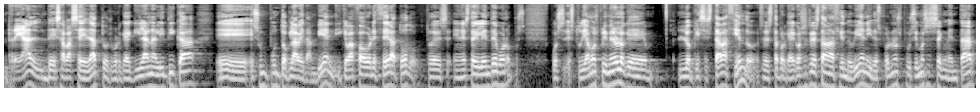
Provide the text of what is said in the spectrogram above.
real de esa base de datos, porque aquí la analítica eh, es un punto clave también y que va a favorecer a todo. Entonces, en este cliente, bueno, pues, pues estudiamos primero lo que, lo que se estaba haciendo, porque hay cosas que se estaban haciendo bien y después nos pusimos a segmentar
